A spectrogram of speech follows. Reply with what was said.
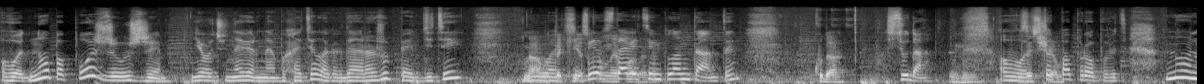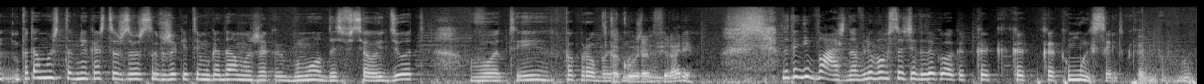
Вот. Но попозже уже, я очень, наверное, бы хотела, когда я рожу пять детей, А, вот такие себе вставить планы, да? имплантанты Куда? сюда. Вот, Зачем? чтобы попробовать. Ну, потому что, мне кажется, уже, уже к этим годам уже как бы молодость все уйдет. Вот, и попробовать. Какой. Рен Феррари? Ну, это не важно. В любом случае, это такое, как, как, как, как мысль. Как бы, вот.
